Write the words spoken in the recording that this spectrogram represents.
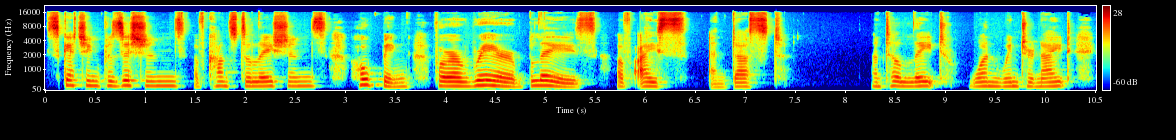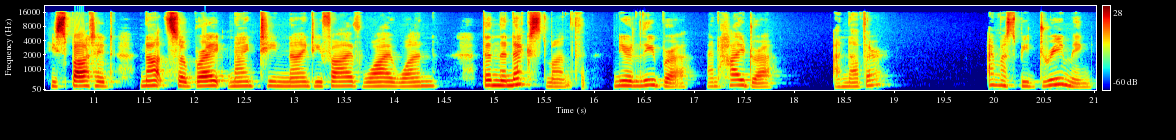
sketching positions of constellations, hoping for a rare blaze of ice and dust. Until late one winter night, he spotted not so bright 1995 Y1, then the next month, near Libra and Hydra, another? I must be dreaming,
